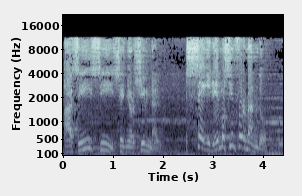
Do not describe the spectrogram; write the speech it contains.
Así sí, señor Shibnall. Seguiremos informando.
